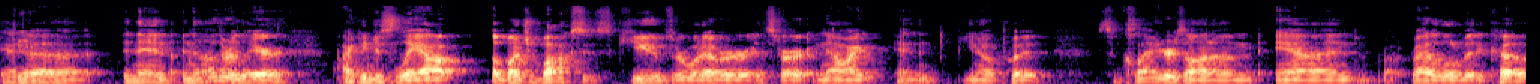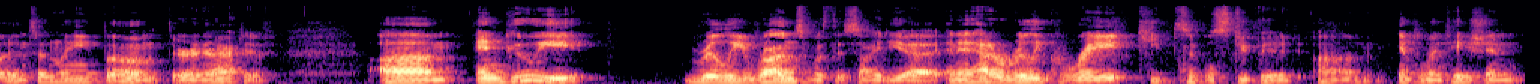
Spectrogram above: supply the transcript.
And, Yeah. uh, and then in the other layer, I can just lay out a bunch of boxes, cubes, or whatever, and start. And now I and you know put some colliders on them and write a little bit of code, and suddenly, boom, they're interactive. Um, NGUI really runs with this idea, and it had a really great keep simple, stupid um, implementation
